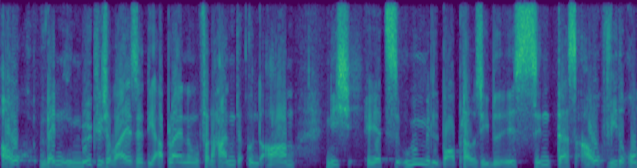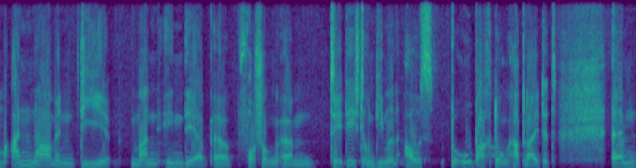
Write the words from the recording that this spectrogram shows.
auch wenn ihnen möglicherweise die Ableitung von Hand und Arm nicht jetzt unmittelbar plausibel ist, sind das auch wiederum Annahmen, die man in der äh, Forschung ähm, tätigt und die man aus Beobachtung ableitet. Ähm,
